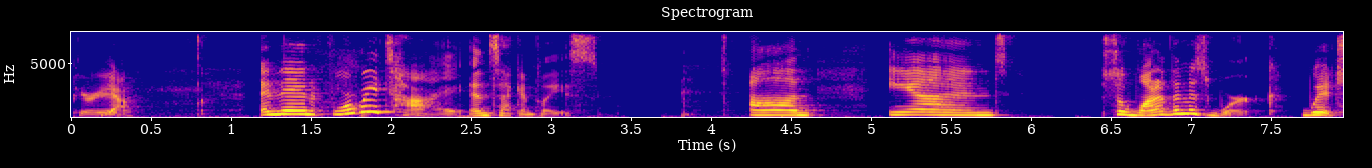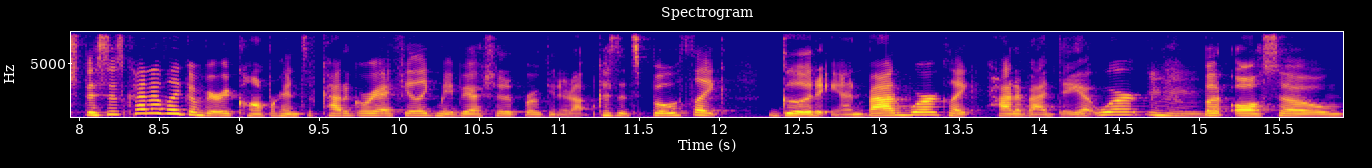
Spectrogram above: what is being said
Period. Yeah. And then four way tie in second place. Um, and So one of them is work, which this is kind of like a very comprehensive category. I feel like maybe I should have broken it up because it's both like good and bad work, like had a bad day at work, Mhm. but also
